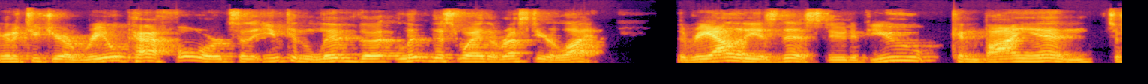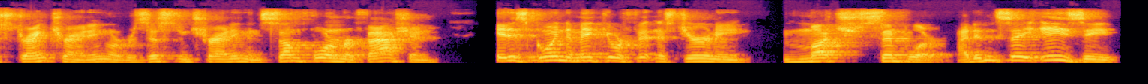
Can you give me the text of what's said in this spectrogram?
I'm going to teach you a real path forward so that you can live the live this way the rest of your life the reality is this, dude. If you can buy in to strength training or resistance training in some form or fashion, it is going to make your fitness journey much simpler. I didn't say easy,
